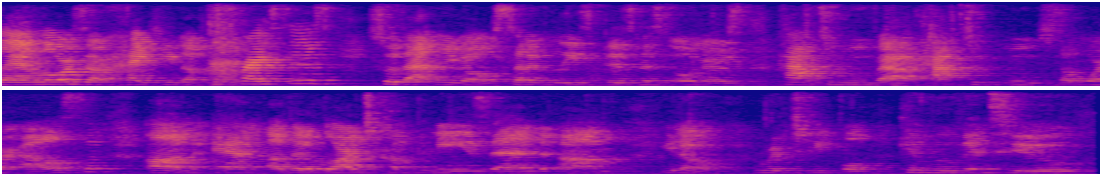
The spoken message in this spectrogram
landlords are hiking up the prices so that you know Senegalese business owners have to move out, have to move somewhere else, um, and other large companies and um, you know rich people can move into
